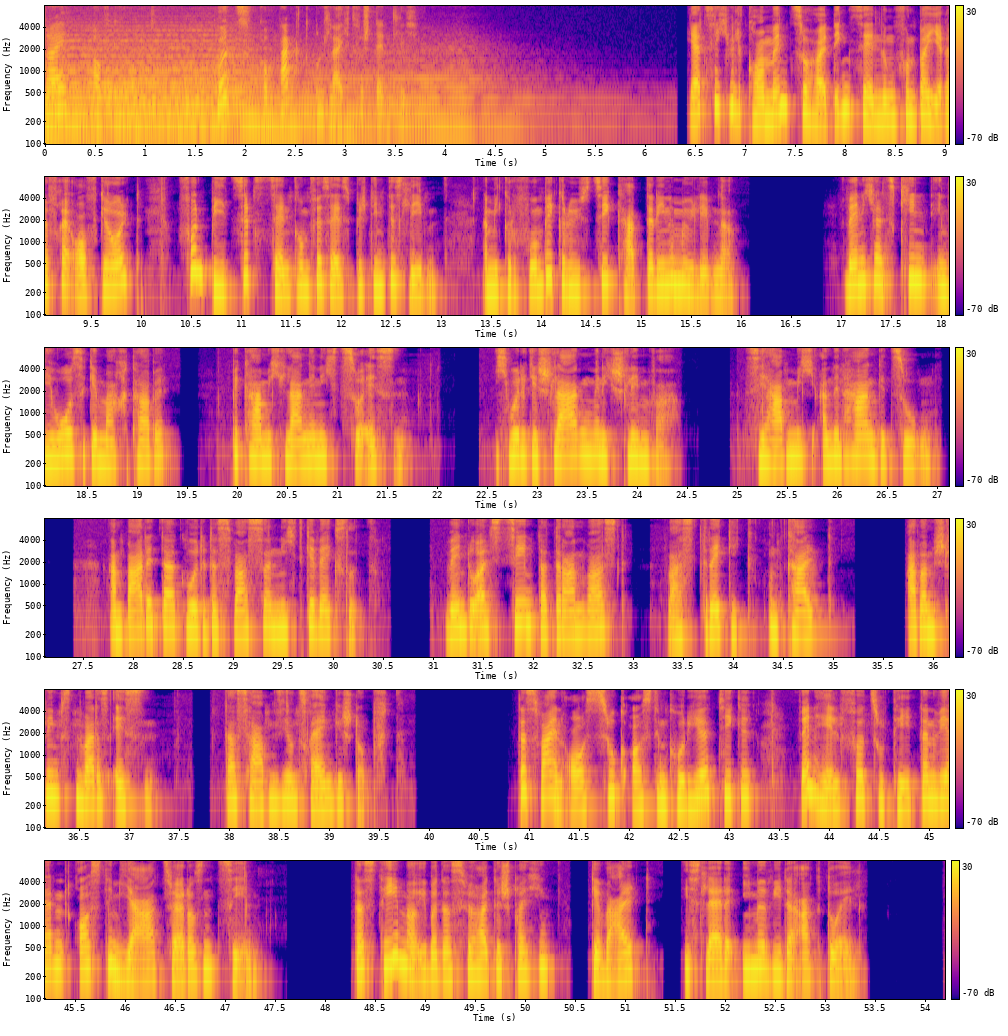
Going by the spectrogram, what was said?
Barrierefrei aufgerollt. Kurz, kompakt und leicht verständlich. Herzlich willkommen zur heutigen Sendung von Barrierefrei aufgerollt von Bizeps Zentrum für selbstbestimmtes Leben. Am Mikrofon begrüßt Sie Katharina Mühlebner. Wenn ich als Kind in die Hose gemacht habe, bekam ich lange nichts zu essen. Ich wurde geschlagen, wenn ich schlimm war. Sie haben mich an den Haaren gezogen. Am Badetag wurde das Wasser nicht gewechselt. Wenn du als Zehnter dran warst, war es dreckig und kalt. Aber am schlimmsten war das Essen. Das haben sie uns reingestopft. Das war ein Auszug aus dem Kurierartikel Wenn Helfer zu Tätern werden aus dem Jahr 2010. Das Thema, über das wir heute sprechen, Gewalt, ist leider immer wieder aktuell.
